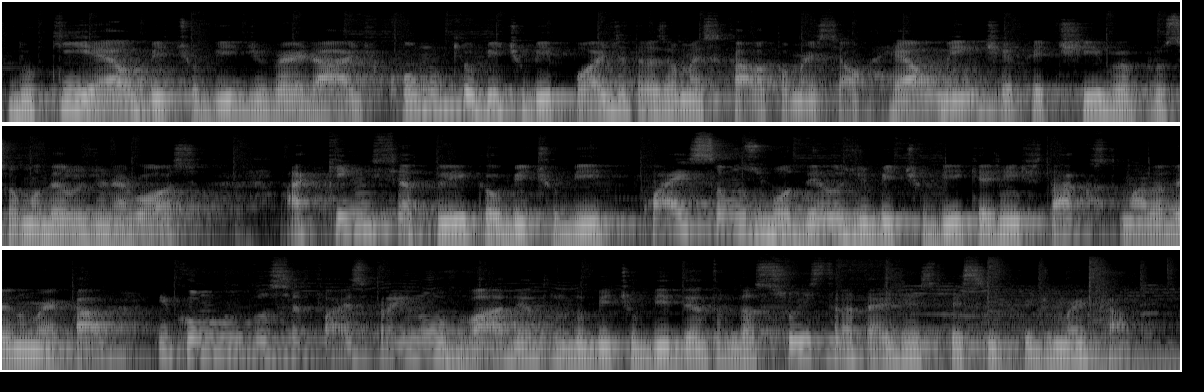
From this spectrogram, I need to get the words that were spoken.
do que é o B2B de verdade, como que o B2B pode trazer uma escala comercial realmente efetiva para o seu modelo de negócio, a quem se aplica o B2B, quais são os modelos de B2B que a gente está acostumado a ver no mercado e como que você faz para inovar dentro do B2B, dentro da sua estratégia específica de mercado.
